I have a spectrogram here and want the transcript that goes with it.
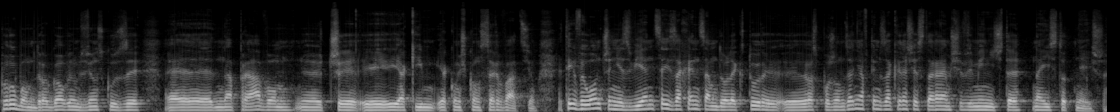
próbom drogowym w związku z e, naprawą e, czy e, jakim, jakąś konserwacją. Tych wyłączeń jest więcej. Zachęcam do lektury e, rozporządzenia w tym zakresie. Starałem się wymienić te najistotniejsze.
